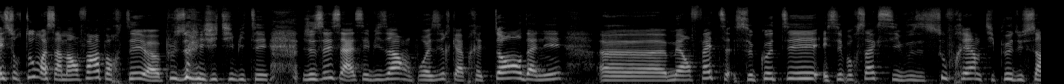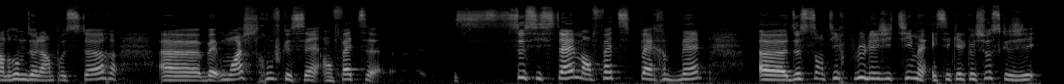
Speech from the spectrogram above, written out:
et surtout, moi, ça m'a enfin apporté euh, plus de légitimité. Je sais, c'est assez bizarre, on pourrait dire qu'après tant d'années, euh, mais en fait, ce côté, et c'est pour ça que si vous souffrez un petit peu du syndrome de l'imposteur, euh, ben, moi, je trouve que c'est en fait, ce système, en fait, permet de se sentir plus légitime. Et c'est quelque chose que j'ai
